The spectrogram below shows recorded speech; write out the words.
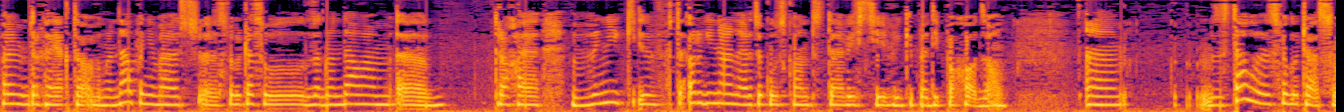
Powiem trochę jak to wyglądało, ponieważ e, swego czasu zaglądałam e, trochę w wyniki, w te oryginalny artykuł, skąd te wieści w Wikipedii pochodzą. E, zostały swego czasu,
